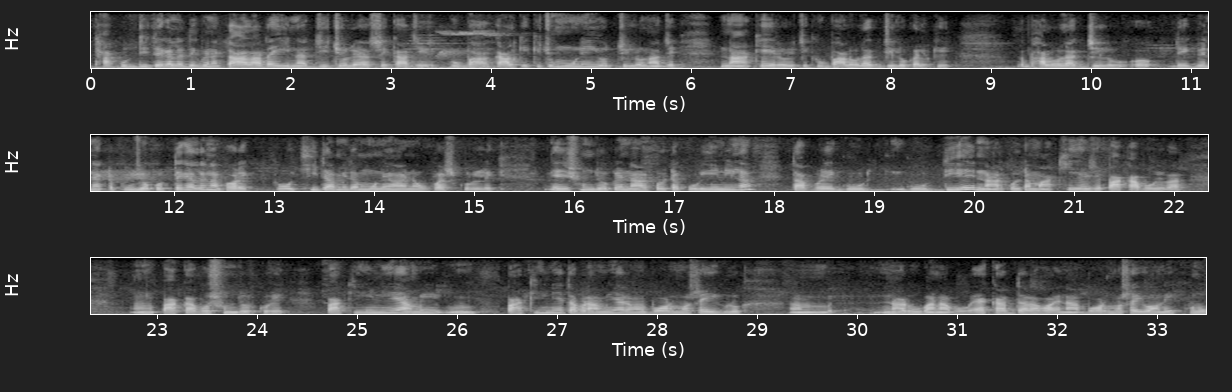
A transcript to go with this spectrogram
ঠাকুর দিতে গেলে দেখবেন একটা আলাদা এনার্জি চলে আসে কাজের। খুব কালকে কিছু মনেই হচ্ছিল না যে না খেয়ে রয়েছে, খুব ভালো লাগছিল কালকে। ভালো লাগছিল। ও দেখবেন একটা পুজো করতে গেলে না ঘরে ওই খিদা মিদা মনে হয় না উপাস করলে। এই সুন্দর করে নারকোলটা কুড়িয়ে নিলাম, তারপরে গুড় গুড় দিয়ে নারকোলটা মাখিয়ে ওই যে পাকাবো এবার। পাকাবো সুন্দর করে। পাকিয়ে নিয়ে আমি পাকিয়ে নিয়ে তারপর আমি আর আমার বরমশাই এগুলো নাড়ু বানাবো। একার দ্বারা হয় না, বরমশাইও অনেক কোনো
